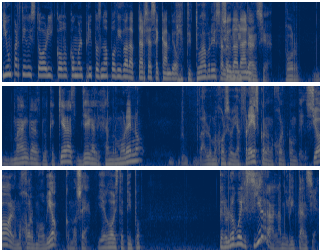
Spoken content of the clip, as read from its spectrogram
y un partido histórico como el PRI pues no ha podido adaptarse a ese cambio. Tú abres a la militancia por mangas, lo que quieras, llega Alejandro Moreno, a lo mejor se veía fresco, a lo mejor convenció, a lo mejor movió, como sea. Llegó este tipo. Pero luego él cierra la militancia.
